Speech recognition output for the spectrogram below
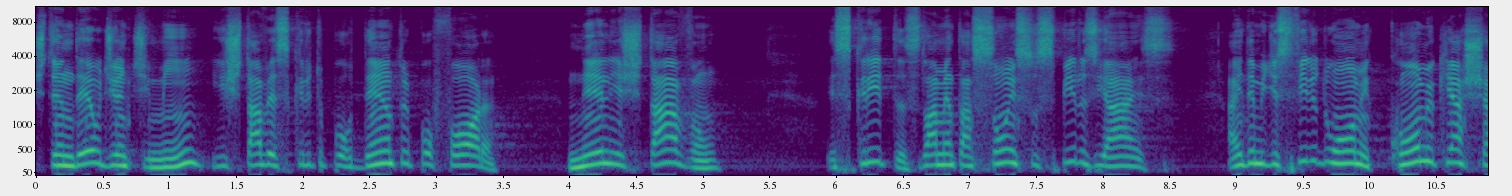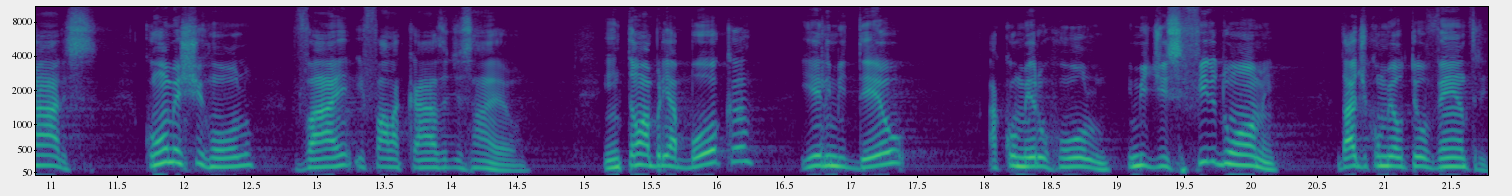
Estendeu diante de mim, e estava escrito por dentro e por fora. Nele estavam escritas lamentações, suspiros e ais. Ainda me diz: Filho do homem, come o que achares, come este rolo, vai e fala à casa de Israel. Então abri a boca e ele me deu a comer o rolo e me disse: Filho do homem, dá de comer ao teu ventre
